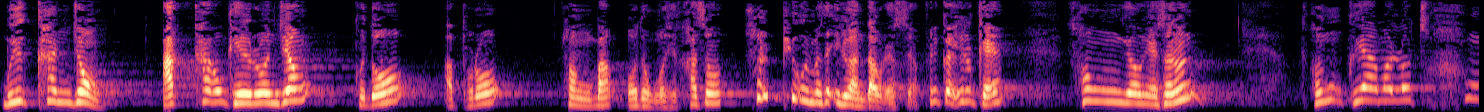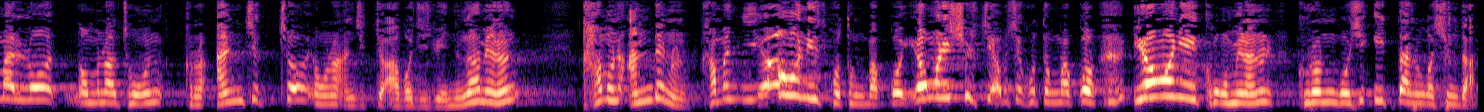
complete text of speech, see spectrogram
무익한 종, 악하고 게으른 정, 그도 앞으로 성박 어두운 곳에 가서 술 피우면서 일어간다고 그랬어요. 그러니까 이렇게 성경에서는 그야말로 정말로 너무나 좋은 그런 안식처, 영원한 안식처 아버지 집에 있는가 하면은 가면 안 되는, 가면 영원히 고통받고, 영원히 쉴 새 없이 고통받고, 영원히 고민하는 그런 곳이 있다는 것입니다.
